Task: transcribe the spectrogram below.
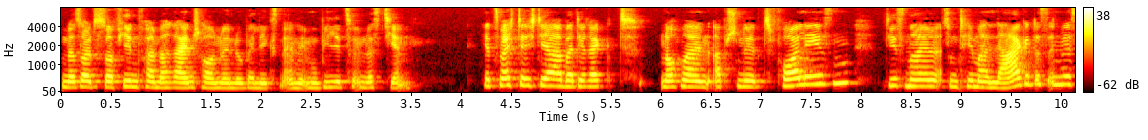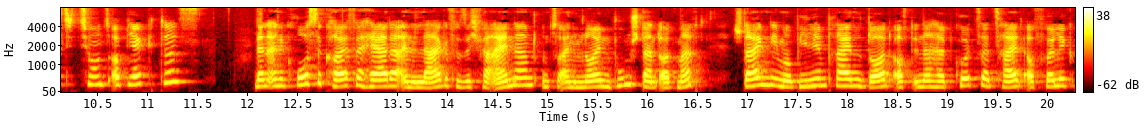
Und da solltest du auf jeden Fall mal reinschauen, wenn du überlegst, in eine Immobilie zu investieren. Jetzt möchte ich dir aber direkt nochmal einen Abschnitt vorlesen, diesmal zum Thema Lage des Investitionsobjektes. Wenn eine große Käuferherde eine Lage für sich vereinnahmt und zu einem neuen Boomstandort macht, steigen die Immobilienpreise dort oft innerhalb kurzer Zeit auf, völlig,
